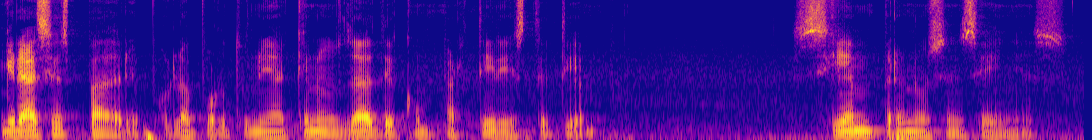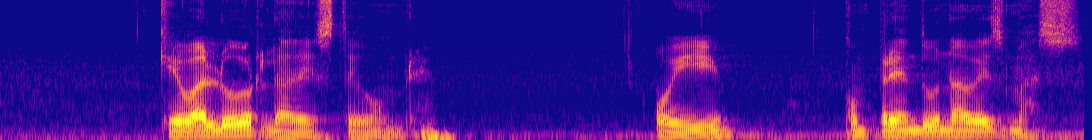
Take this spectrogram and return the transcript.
Gracias Padre por la oportunidad que nos das de compartir este tiempo. Siempre nos enseñas. Qué valor la de este hombre. Hoy comprendo una vez más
